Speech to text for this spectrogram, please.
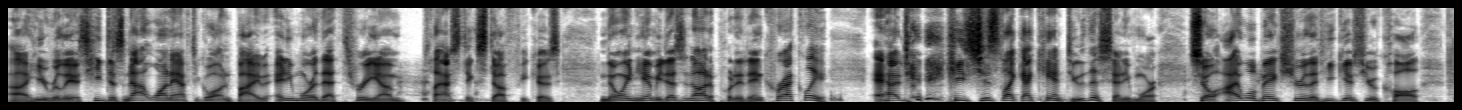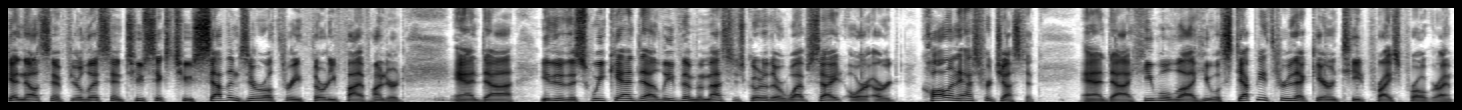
Uh, he really is. He does not want to have to go out and buy any more of that 3M plastic stuff because knowing him, he doesn't know how to put it in correctly. And he's just like, I can't do this anymore. So I will make sure that he gives you a call. Again, Nelson, if you're listening, 262 703 3500. And uh, either this weekend, uh, leave them a message, go to their website, or, or call and ask for Justin, and uh, he will uh, he will step you through that guaranteed price program.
